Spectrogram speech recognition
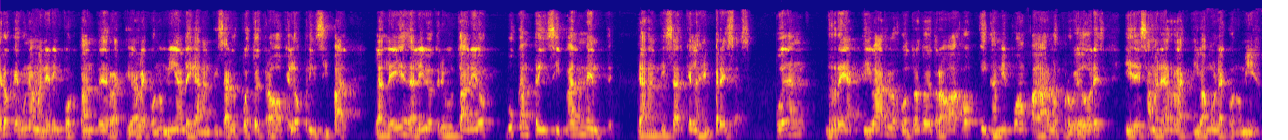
creo que es una manera importante de reactivar la economía, de garantizar los puestos de trabajo, que es lo principal. Las leyes de alivio tributario buscan principalmente garantizar que las empresas puedan reactivar los contratos de trabajo y también puedan pagar los proveedores y de esa manera reactivamos la economía.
